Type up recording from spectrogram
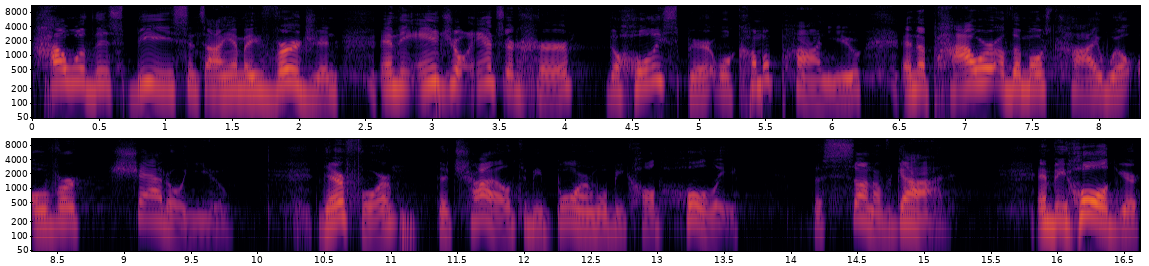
how will this be since I am a virgin? And the angel answered her, The Holy Spirit will come upon you, and the power of the Most High will overshadow you. Therefore, the child to be born will be called Holy, the Son of God. And behold, your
